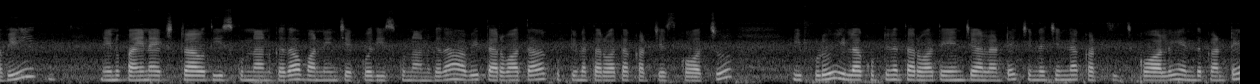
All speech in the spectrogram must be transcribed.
అవి నేను పైన ఎక్స్ట్రా తీసుకున్నాను కదా వన్ ఇంచ్ ఎక్కువ తీసుకున్నాను కదా అవి తర్వాత కుట్టిన తర్వాత కట్ చేసుకోవచ్చు. ఇప్పుడు ఇలా కుట్టిన తర్వాత ఏం చేయాలంటే చిన్న చిన్న కట్స్ ఇచ్చుకోవాలి. ఎందుకంటే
